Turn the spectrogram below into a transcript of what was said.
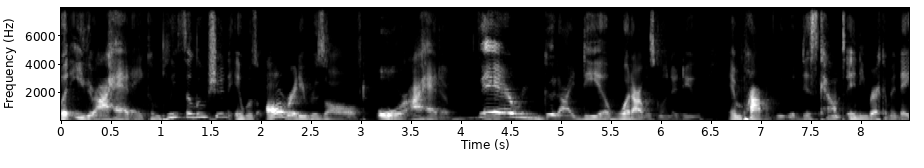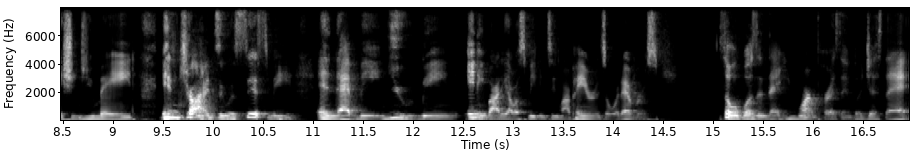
but either I had a complete solution, it was already resolved, or I had a very good idea of what I was going to do and probably would discount any recommendations you made in trying to assist me. And that being you being anybody I was speaking to, my parents or whatever. So it wasn't that you weren't present, but just that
